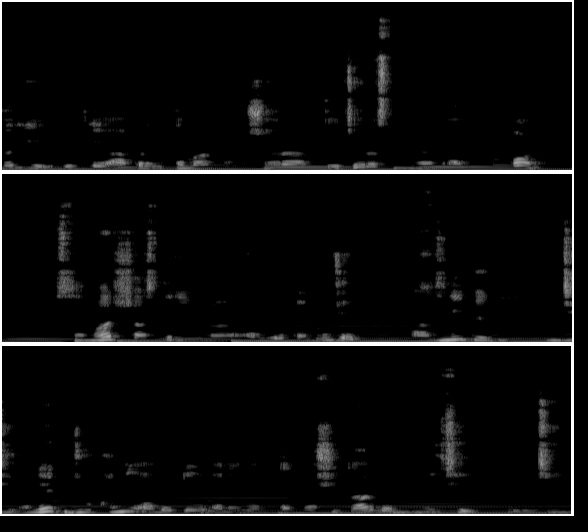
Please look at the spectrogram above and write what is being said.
કરીએ એટલે આપણે તમાકુ શરાબ કે ચરસની યાદ આવે. પણ સમાજશાસ્ત્રીઓના અવલોકન મુજબ આજની પેઢી બીજી અનેક જોખમી આદતો અને વર્તનનો શિકાર બની રહી છે. જે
